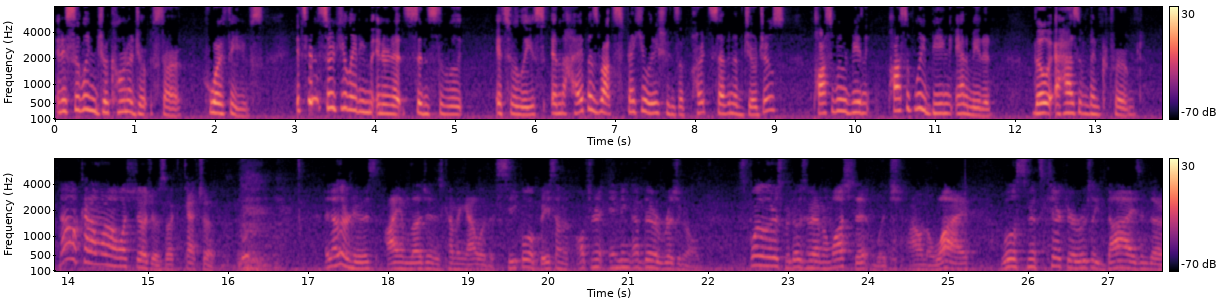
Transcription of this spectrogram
and his sibling Dragona Joestar, who are thieves. It's been circulating the internet since the re its release, and the hype has brought speculations of Part 7 of JoJo's possibly being, possibly being animated, though it hasn't been confirmed. Now I kind of want to watch JoJo so I can catch up. In other news, I Am Legend is coming out with a sequel based on an alternate ending of the original. Spoilers for those who haven't watched it, which I don't know why, Will Smith's character originally dies in the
